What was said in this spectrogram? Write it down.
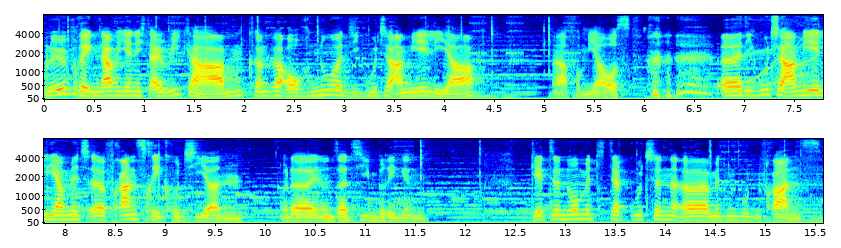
Und übrigens, da wir hier nicht Eureka haben, können wir auch nur die gute Amelia, ja, von mir aus, äh, die gute Amelia mit äh, Franz rekrutieren. Oder in unser Team bringen. Geht nur mit der guten, äh, mit dem guten Franz.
